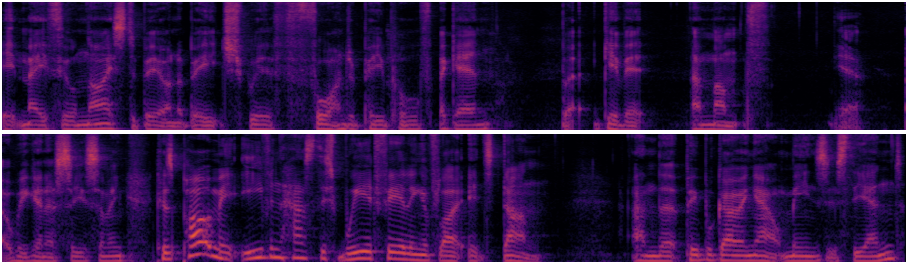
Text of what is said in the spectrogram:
it may feel nice to be on a beach with 400 people again, but give it a month yeah. are we going to see something? Because part of me even has this weird feeling of like it's done, and that people going out means it's the end,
